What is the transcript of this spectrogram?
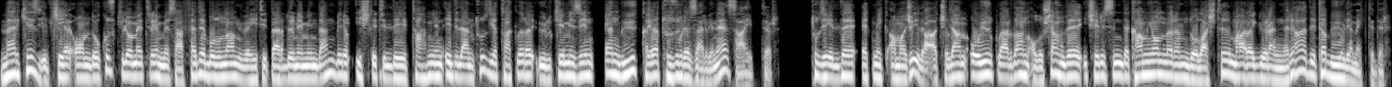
merkez ilçeye 19 kilometre mesafede bulunan ve Hititler döneminden beri işletildiği tahmin edilen tuz yatakları ülkemizin en büyük kaya tuzu rezervine sahiptir. Tuz elde etmek amacıyla açılan oyuklardan oluşan ve içerisinde kamyonların dolaştığı mağara görenleri adeta büyülemektedir.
